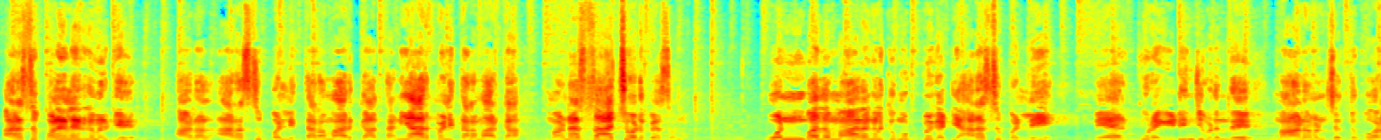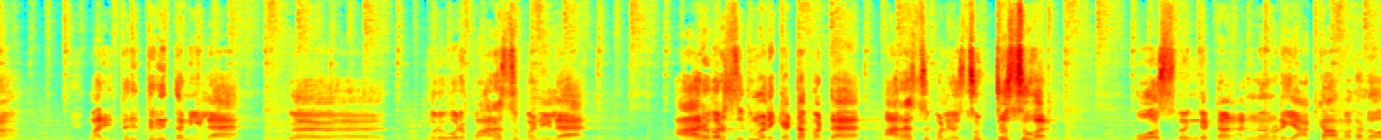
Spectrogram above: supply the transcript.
அரசு பல்கலைக்கழகம் இருக்கு. ஆனால் அரசு பள்ளி தரமா இருக்கா? தனியார் பள்ளி தரமா இருக்கா? மனசாட்சியோடு பேசணும். ஒன்பது மாதங்களுக்கு முற்பு கட்டிய அரசு பள்ளி மேற்கூரை இடிஞ்சு விழுந்து மாணவன் செத்து போறான். மாதிரி திரு திருத்தணியில ஒரு ஒரு அரசு பள்ளியில ஆறு வருஷத்துக்கு முன்னாடி கட்டப்பட்ட அரசு பள்ளியில் சுற்றுச்சுவர் போஸ் வெங்கட் அண்ணனுடைய அக்கா மகளோ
